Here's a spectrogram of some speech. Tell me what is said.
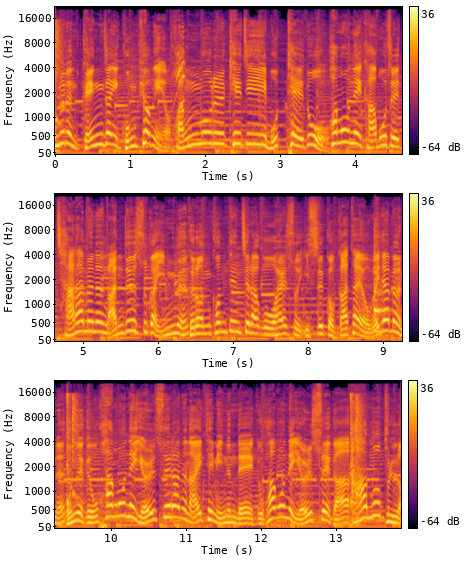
오늘은 굉장히 공평해요. 광물을 캐지 못해도 황혼의 갑옷을 잘하면은 만들 수가 있는 그런 컨텐츠라고 할 수 있을 것 같아요. 왜냐면은 오늘 그 황혼의 열쇠라는 아이템이 있는데 그 황혼의 열쇠가 아무 블럭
